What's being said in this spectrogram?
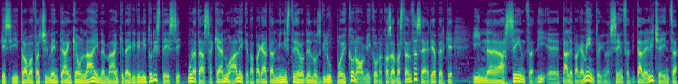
che si trova facilmente anche online, ma anche dai rivenditori stessi, una tassa che è annuale, che va pagata al Ministero dello Sviluppo Economico, una cosa abbastanza seria perché in eh, assenza di eh, tale pagamento, in assenza di tale licenza,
